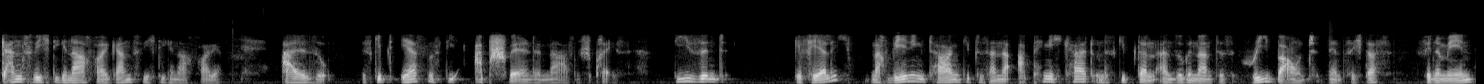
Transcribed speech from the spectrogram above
Ganz wichtige Nachfrage, ganz wichtige Nachfrage. Also, es gibt erstens die abschwellenden Nasensprays. Die sind gefährlich. Nach wenigen Tagen gibt es eine Abhängigkeit und es gibt dann ein sogenanntes Rebound, nennt sich das Phänomen.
